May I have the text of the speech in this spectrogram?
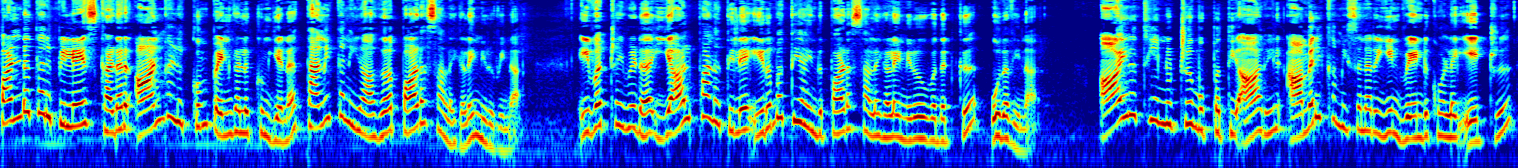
பண்டத்தர் பிலேஸ் கடர் ஆண்களுக்கும் பெண்களுக்கும் என தனித்தனியாக பாடசாலைகளை நிறுவினார். இவற்றை விட யாழ்ப்பாணத்திலே இருபத்தி ஐந்து பாடசாலைகளை நிறுவுவதற்கு உதவினார். ஆயிரத்தி எண்ணூற்று முப்பத்தி ஆறில் அமெரிக்க மிஷனரியின் வேண்டுகோளை ஏற்று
